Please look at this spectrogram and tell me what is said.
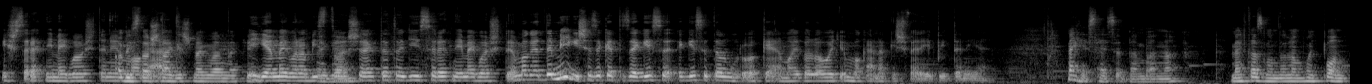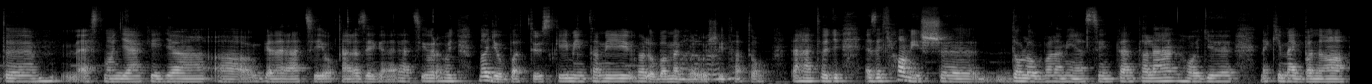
és szeretné megvalósítani A biztonság magát. is megvan neki. Igen, megvan a biztonság, Igen. tehát hogy így szeretné megvalósítani magát, de mégis ezeket az egész, egészet alulról kell majd valahogy önmagának is felépítenie. Nehéz helyzetben vannak. Mert azt gondolom, hogy pont ezt mondják így a, a generációknál, az generációra, hogy nagyobbat tűz ki, mint ami valóban megvalósítható. Tehát, hogy ez egy hamis dolog valamilyen szinten talán, hogy neki megvan a,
